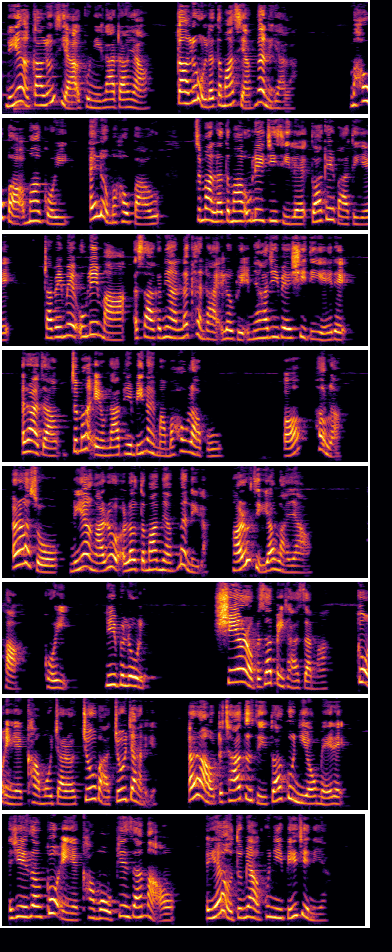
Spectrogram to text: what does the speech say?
နေရကာလူစီယာအကူညီလာတောင်းရအောင်။ကာလူကိုလက်သမားစီယာမှတ်နေရလား။မဟုတ်ပါအမကိုကြီးအဲ့လိုမဟုတ်ပါဘူး။ကျမလက်သမားဦးလေးကြီးစီလည်းသွားခဲ့ပါသေးရဲ့။ဒါပေမဲ့ဦးလေးမှာအစာကနည်းလက်ခံထားတဲ့အလုပ်တွေအများကြီးပဲရှိသေးရဲ့တဲ့။အဲ့ဒါကြောင့်ကျမအိမ်ကိုလာပြင်ပေးနိုင်မှာမဟုတ်လားဘူး။အော်ဟုတ်လား။ အဲ့ဒါဆိုနေရငါတို့အလုပ်သမားများမှတ်နေလား။ငါတို့စီရောက်လာရအောင်။ဟာကိုကြီးနေဘလို့လဲ။ရှင်ကတော့ပါဇက်ပိတ်ထားစက်မှာကို့အိမ်ရဲ့ခေါင်မိုးကြတော့ကျိုးပါကျိုးကြနေတယ်။အဲ့ဒါကိုတခြားသူစီသွားကူညီအောင်မယ်တဲ့။အရင်ဆုံးကို့အိမ်ရဲ့ခေါင်မိုးကိုပြင်ဆန်းမအောင်။အရင်ကသူများကိုကူညီပေးချင်နေရ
